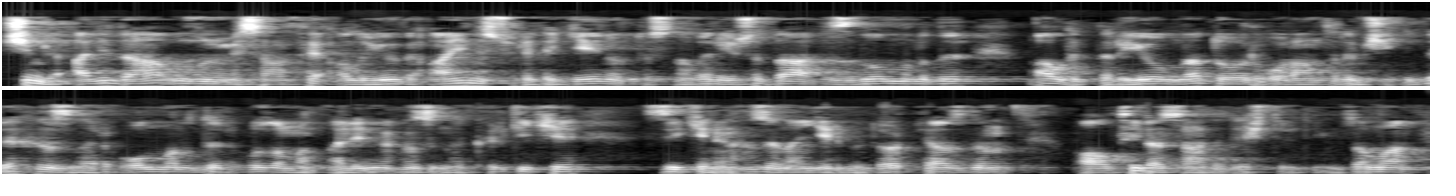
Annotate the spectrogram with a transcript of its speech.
Şimdi Ali daha uzun mesafe alıyor ve aynı sürede G noktasına varıyorsa daha hızlı olmalıdır. Aldıkları yolla doğru orantılı bir şekilde hızları olmalıdır. O zaman Ali'nin hızına 42, Zeki'nin hızına 24 yazdım. 6 ile sadeleştirdiğim zaman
